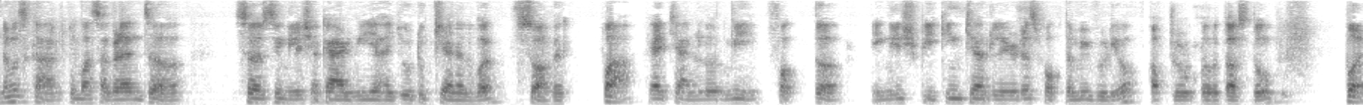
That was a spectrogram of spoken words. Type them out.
नमस्कार तुम्हा सगळ्यांचं सर्स इंग्लिश अकॅडमी या युट्यूब चॅनलवर स्वागत. पहा या चॅनलवर मी फक्त इंग्लिश स्पीकिंगच्या रिलेटेड फक्त मी व्हिडिओ अपलोड करत असतो. पण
